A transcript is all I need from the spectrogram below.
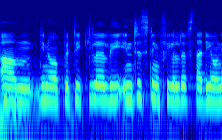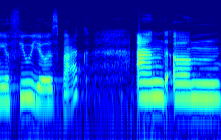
um, you know, a particularly interesting field of study only a few years back. And um,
